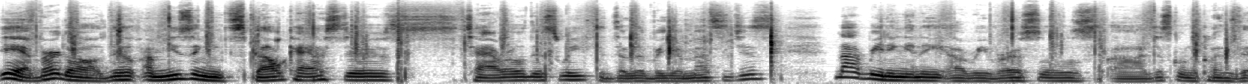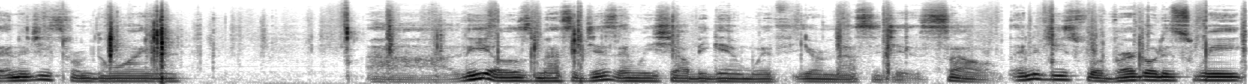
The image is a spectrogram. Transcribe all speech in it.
yeah, Virgo, I'm using Spellcaster's Tarot this week to deliver your messages. Not reading any uh, reversals. Uh, just going to cleanse the energies from doing uh, Leo's messages, and we shall begin with your messages. So, energies for Virgo this week.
